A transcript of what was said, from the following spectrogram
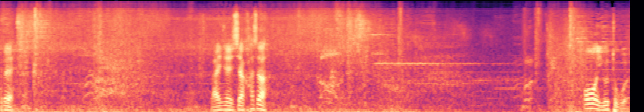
그래. 라인전 시작하자. 어 이것도 뭐야?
